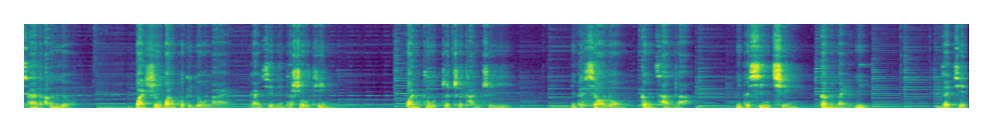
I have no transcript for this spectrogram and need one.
亲爱的朋友，万事万物的由来，感谢您的收听，关注支持谭志毅，你的笑容更灿烂，你的心情更美丽。再见。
